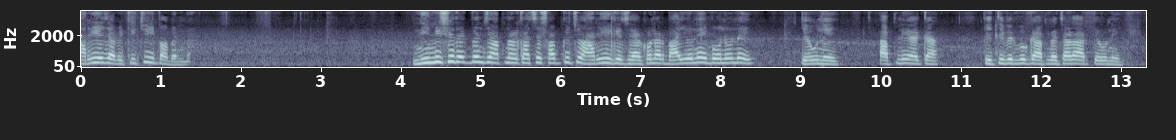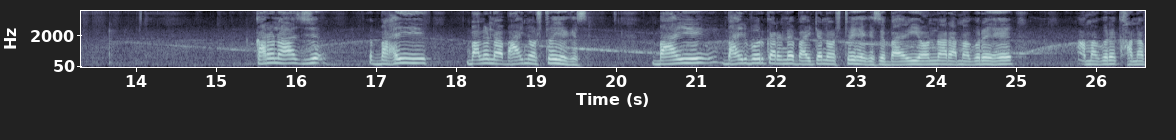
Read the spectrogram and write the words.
হারিয়ে যাবে, কিছুই পাবেন না। নিমিষে দেখবেন যে আপনার কাছে সব কিছু হারিয়ে গেছে, এখন আর ভাইও নেই, বোনও নেই, কেউ নেই। আপনি একা পৃথিবীর বুকে আপনার ছাড়া আর কেউ নেই। কারণ আজ ভাই ভালো না, ভাই নষ্ট হয়ে গেছে। ভাই, ভাইয়ের বোর কারণে ভাইটা নষ্ট হয়ে গেছে। ভাই অন্য আর আমাগরে আমাগরে খানা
